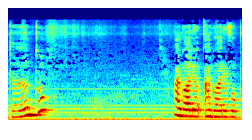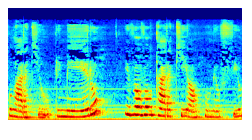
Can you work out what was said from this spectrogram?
tanto. Agora, eu, agora eu vou pular aqui o primeiro e vou voltar aqui, ó, o meu fio,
